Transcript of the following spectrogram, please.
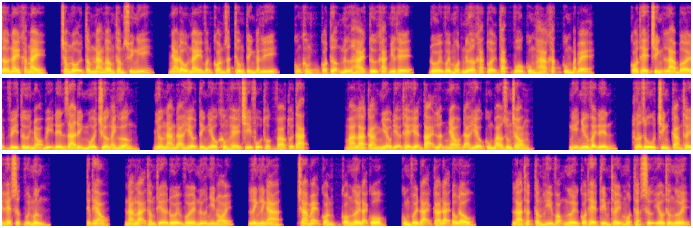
Giờ này khắc này, trong nội tâm nàng âm thầm suy nghĩ, nha đầu này vẫn còn rất thông tình đạt lý cũng không có tượng nữ hải tử khác như thế, đối với một nửa khác tuổi tác vô cùng hà khắc cùng bắt bẻ. Có thể chính là bởi vì từ nhỏ bị đến gia đình môi trường ảnh hưởng nhưng nàng đã hiểu tình yêu không hề chỉ phụ thuộc vào tuổi tác, mà là càng nhiều địa thể hiện tại lẫn nhau đã hiểu cùng bao dung trong. Nghĩ như vậy đến, hứa du trinh cảm thấy hết sức vui mừng. Tiếp theo, nàng lại thấm thiế đối với nữ nhi nói, linh linh à cha mẹ còn có ngươi đại cô, cùng với đại ca đại tàu đâu? Là thật tâm hy vọng ngươi có thể tìm thấy một thật sự yêu thương ngươi,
